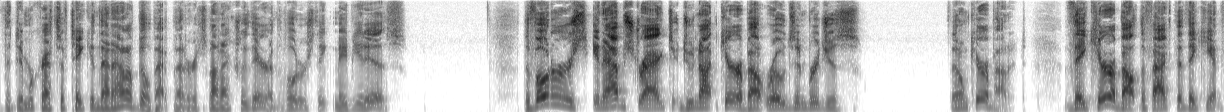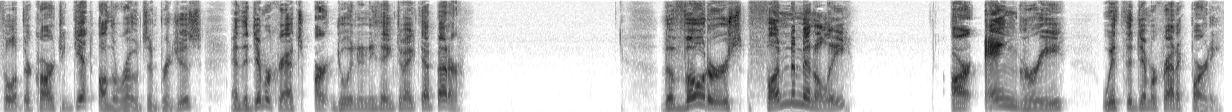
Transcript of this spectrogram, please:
The Democrats have taken that out of Build Back Better. It's not actually there, and the voters think maybe it is. The voters in abstract do not care about roads and bridges. They don't care about it. They care about the fact that they can't fill up their car to get on the roads and bridges, and the Democrats aren't doing anything to make that better. The voters fundamentally are angry with the Democratic Party.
